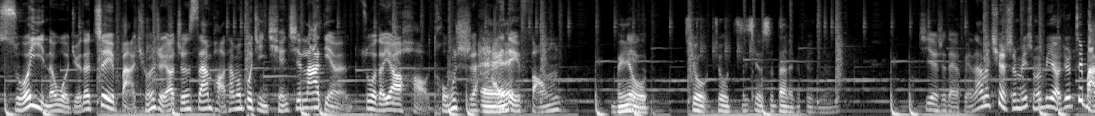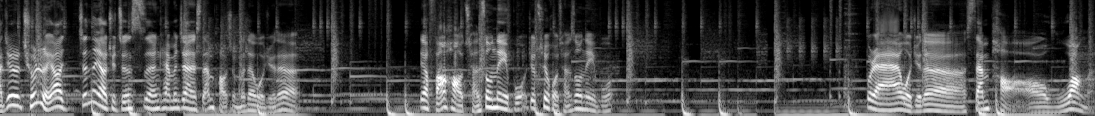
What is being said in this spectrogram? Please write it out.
所以呢，我觉得这把求生者要争三跑，他们不仅前期拉点做的要好，同时还得防。没有，就就机械师带了个飞轮，机械师带个飞轮，他们确实没什么必要。就是这把就是求生者要真的要去争四人开门战、三跑什么的，我觉得要防好传送那一波，就淬火传送那一波，不然我觉得三跑无望啊。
